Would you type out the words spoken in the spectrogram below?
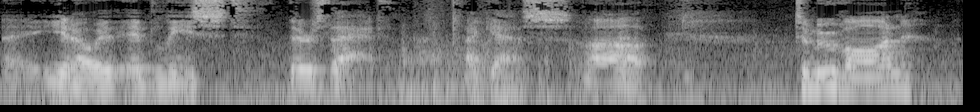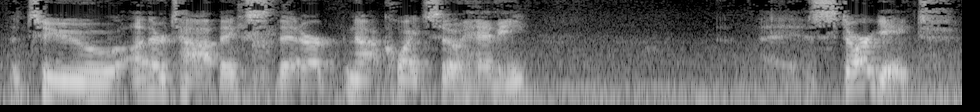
Uh, you know, at, at least there's that, I guess. Uh, to move on to other topics that are not quite so heavy, Stargate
